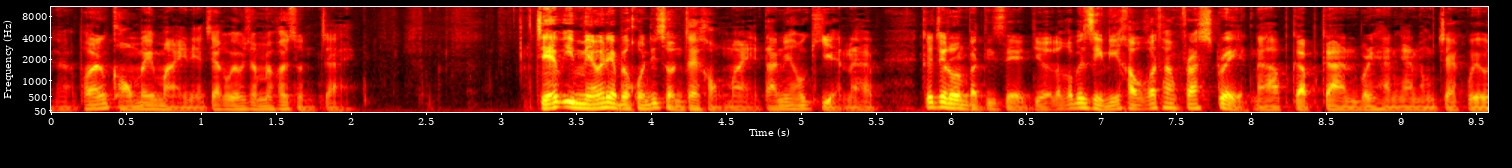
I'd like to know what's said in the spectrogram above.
นะเพราะฉะนั้นของใหม่ๆเนี่ยแจ็คเวลจะไม่ค่อยสนใจเจฟอีเมลเนี่ยเป็นคนที่สนใจของใหม่ตามที่เขาเขียนนะครับ ก็จะโดนปฏิเสธเยอะ แล้วก็เป็นสิ่งที่เขาก็ทั้ง frustrate นะครับกับการบริหารงานของแจ็คเวล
